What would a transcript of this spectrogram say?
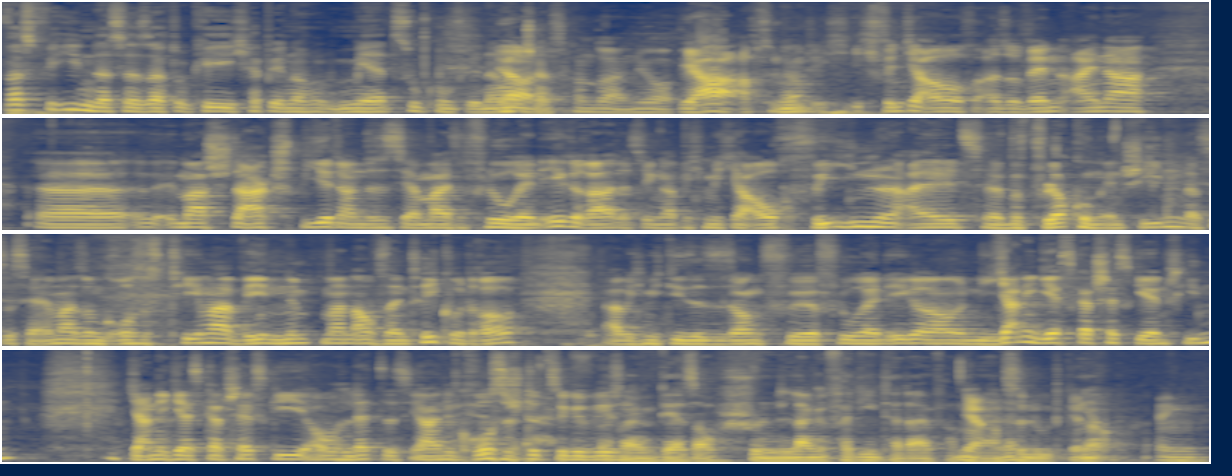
was für ihn, dass er sagt, okay, ich habe hier noch mehr Zukunft in der ja, Mannschaft. das kann sein. Ja, ja absolut. Ich, ich finde ja auch, also wenn einer äh, immer stark spielt, dann ist es ja meistens Florian Egerer. Deswegen habe ich mich ja auch für ihn als äh, Beflockung entschieden. Das ist ja immer so ein großes Thema. Wen nimmt man auf sein Trikot drauf? Da habe ich mich diese Saison für Florian Egerer und Janik Jeskaczewski entschieden. Janik Jeskaczewski auch letztes Jahr eine große Stütze Ich muss gewesen. sagen, der es auch schon lange verdient hat, einfach Ja, mal, ne? absolut, genau. Ein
